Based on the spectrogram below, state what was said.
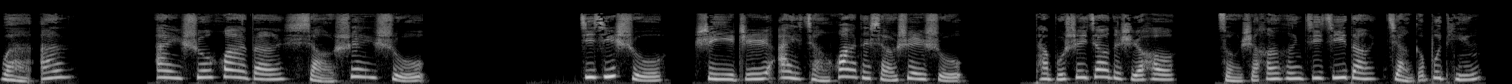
晚安，爱说话的小睡鼠。叽叽鼠是一只爱讲话的小睡鼠，它不睡觉的时候总是哼哼唧唧的讲个不停。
